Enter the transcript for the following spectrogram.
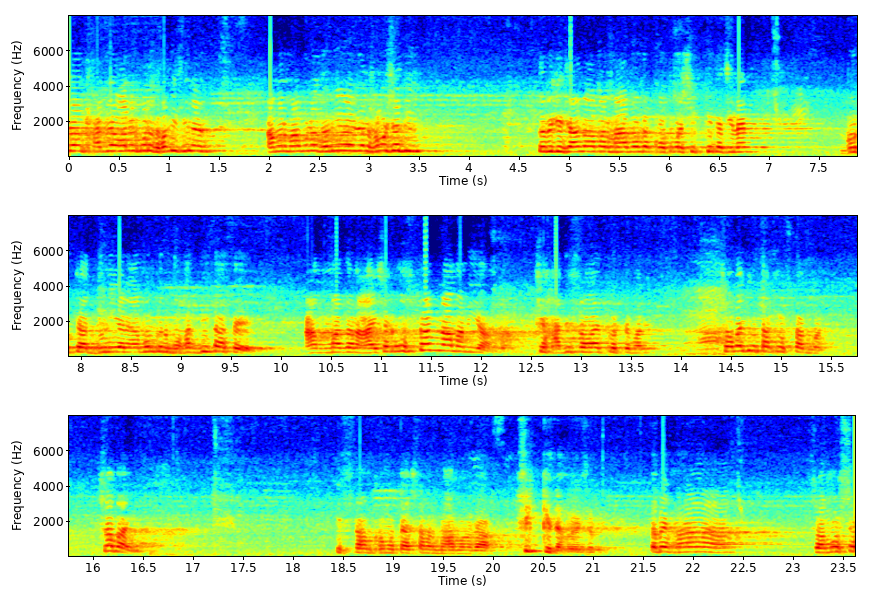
যান খাজা অনেক বড় ধনী ছিলেন। আমার মা বোনা ধনী হয়ে সমস্যা কি? তুমি কি জানো আমার মা বোনরা কত বড় শিক্ষিত ছিলেন? গোটা দুনিয়ার এমন কোন মহাদ্দিস আছে, আম্মা যান আয়েশাকে উস্তাদ না মানিয়া সে হাদিস রবায়ত করতে পারে। সবাই কিন্তু তাকে উস্তাদ মানে। সবাই। ইসলাম ক্ষমতা আসলে আমার মা বোনেরা শিক্ষিত হয়ে যাবে। তবে হ্যাঁ সমস্যা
